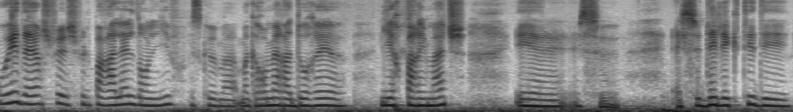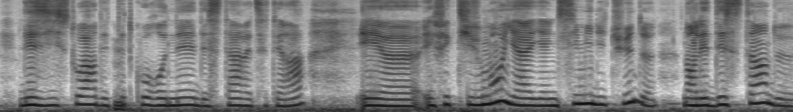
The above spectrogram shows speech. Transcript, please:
Oui, d'ailleurs, je fais, je fais le parallèle dans le livre parce que ma, ma grand-mère adorait euh, lire Paris Match et elle, elle se, elle se délectait des, des histoires, des têtes couronnées, des stars, etc. Et euh, effectivement, il y a, il y a une similitude dans les destins de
